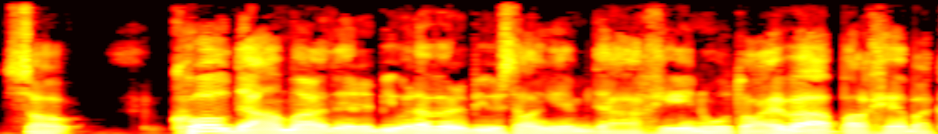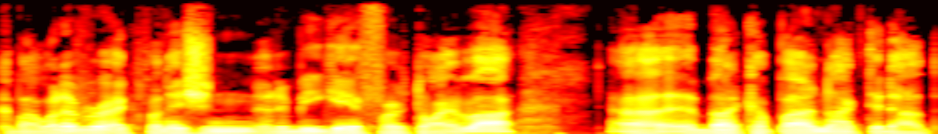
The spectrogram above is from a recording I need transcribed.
So, called the Amar the Rabbi, whatever Rabbi was telling him, Da'achin hu Toiba, Parche. Whatever explanation Rabbi gave for Toiba, uh, Bakapara knocked it out.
